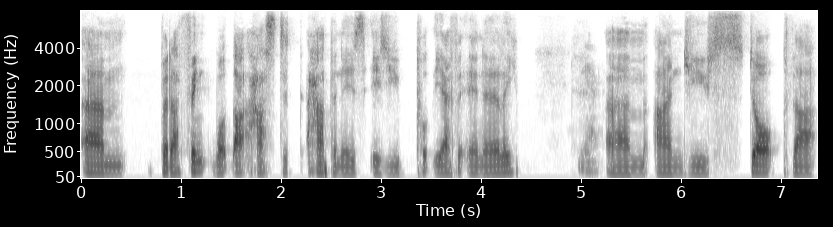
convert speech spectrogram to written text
Um, but I think what that has to happen is is you put the effort in early, yeah. um, and you stop that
